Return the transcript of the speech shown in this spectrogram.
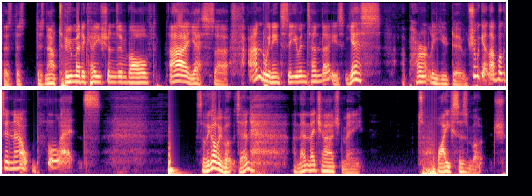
There's there's there's now two medications involved. Ah, yes, sir. And we need to see you in ten days. Yes, apparently you do. Should we get that booked in now? Let's. So they got me booked in, and then they charged me twice as much.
